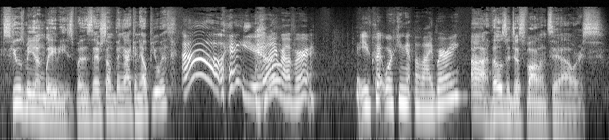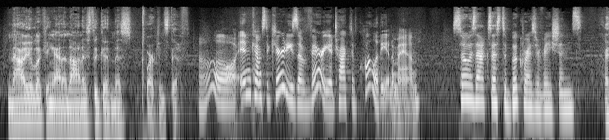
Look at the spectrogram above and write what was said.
Excuse me, young ladies, but is there something I can help you with? Oh, hey, you. Hi, Robert. You quit working at the library? Ah, those are just volunteer hours. Now you're looking at an honest to goodness working stiff. Oh, income security is a very attractive quality in a man. So is access to book reservations.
